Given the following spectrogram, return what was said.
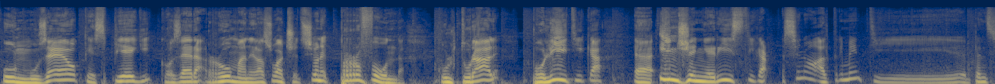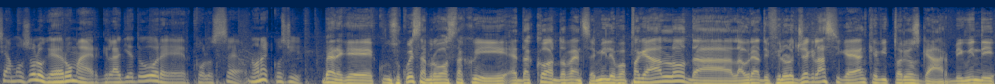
un museo che spieghi cos'era Roma nella sua accezione profonda, culturale, politica, eh, ingegneristica, se no altrimenti pensiamo solo che Roma è il gladiatore e il Colosseo, non è così. Bene che su questa proposta qui è d'accordo, pensa Emilio Pappagallo, da laureato in filologia classica e anche Vittorio Sgarbi, quindi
